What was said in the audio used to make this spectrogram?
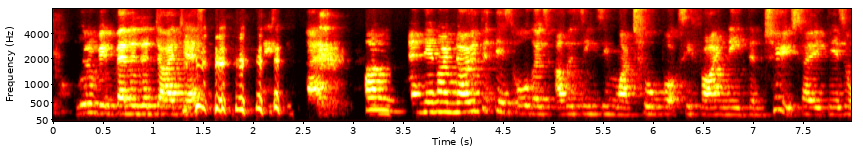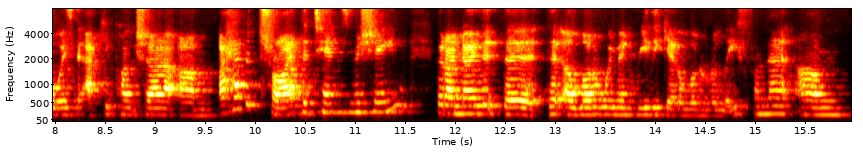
a little bit better to digest. Um, and then I know that there's all those other things in my toolbox if I need them too. So there's always the acupuncture. Um, I haven't tried the TENS machine, but I know that the that a lot of women really get a lot of relief from that. Um,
